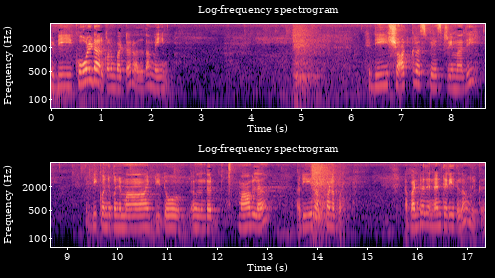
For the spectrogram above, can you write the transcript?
இப்படி கோல்டாக இருக்கணும் பட்டர் அதுதான் மெயின் இப்படி ஷார்ட் க்ரஸ் பேஸ்ட்ரி மாதிரி இப்படி கொஞ்சம் கொஞ்சமாக இப்படி டோ இந்த மாவில் அப்படியே ரப் பண்ண போகிறோம் நான் பண்ணுறது என்னன்னு தெரியுதுல்ல உங்களுக்கு?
